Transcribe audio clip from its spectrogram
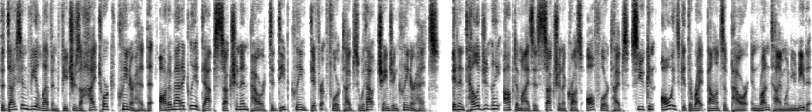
The Dyson V11 features a high-torque cleaner head that automatically adapts suction and power to deep clean different floor types without changing cleaner heads. It intelligently optimizes suction across all floor types so you can always get the right balance of power and runtime when you need it.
